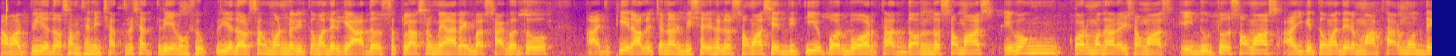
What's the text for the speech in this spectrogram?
আমার প্রিয় দশম শ্রেণির ছাত্রছাত্রী এবং সুপ্রিয় দর্শক মণ্ডলী, তোমাদেরকে আদর্শ ক্লাসরুমে আর একবার স্বাগত। আজকের আলোচনার বিষয় হলো সমাসের দ্বিতীয় পর্ব, অর্থাৎ দ্বন্দ্ব সমাস এবং কর্মধারয় সমাস। এই দুটো সমাস আজকে তোমাদের মাথার মধ্যে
